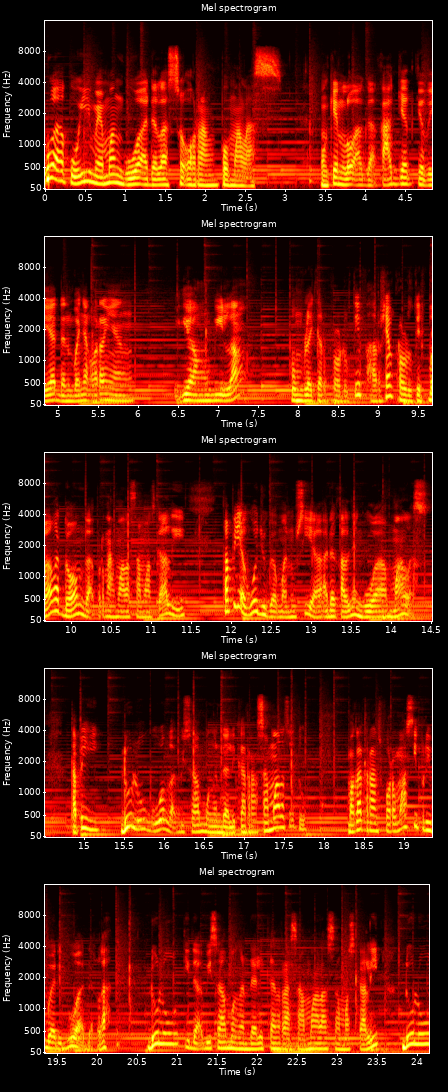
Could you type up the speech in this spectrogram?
Gue akui memang gue adalah seorang pemalas. Mungkin lo agak kaget gitu ya, dan banyak orang yang yang bilang pembelajar produktif harusnya produktif banget dong, nggak pernah malas sama sekali. Tapi ya gue juga manusia, ada kalanya gue malas. Tapi dulu gue nggak bisa mengendalikan rasa malas itu. Maka transformasi pribadi gue adalah dulu tidak bisa mengendalikan rasa malas sama sekali, dulu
